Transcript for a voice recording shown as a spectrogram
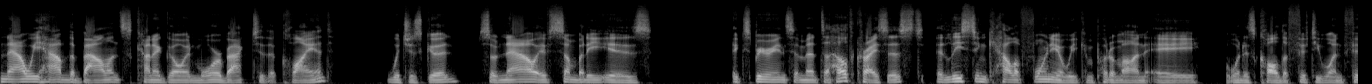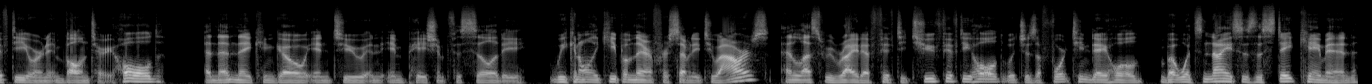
Now we have the balance kind of going more back to the client, which is good. So now if somebody is experiencing a mental health crisis, at least in California, we can put them on a what is called a 5150 or an involuntary hold, and then they can go into an inpatient facility. We can only keep them there for 72 hours unless we write a 5250 hold, which is a 14 day hold. But what's nice is the state came in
